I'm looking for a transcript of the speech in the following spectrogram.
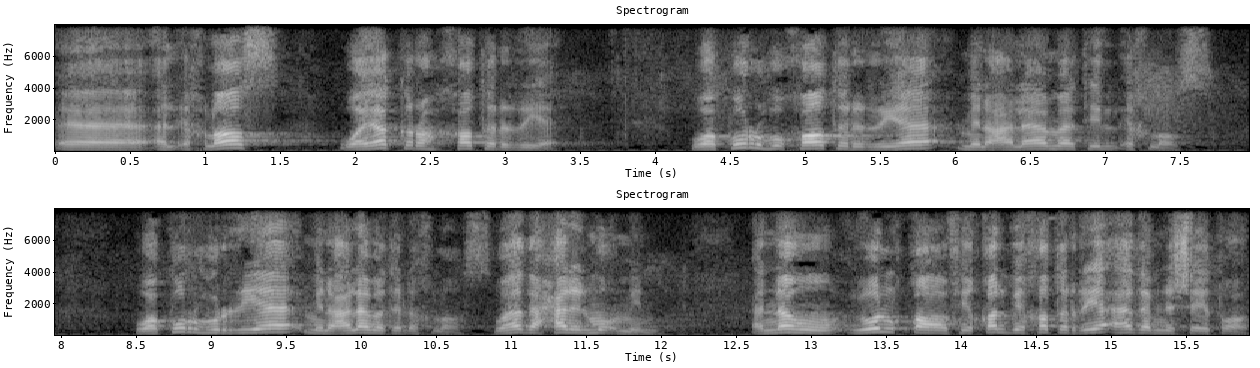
آه، الإخلاص ويكره خاطر الرياء. وكره خاطر الرياء من علامة الإخلاص. وكره الرياء من علامة الإخلاص وهذا حال المؤمن أنه يلقى في قلب خاطر الرياء هذا من الشيطان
